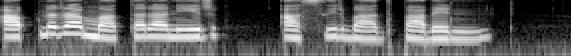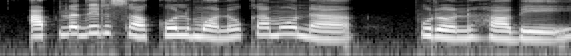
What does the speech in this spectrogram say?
আপনারা মাতারানীর আশীর্বাদ পাবেন। আপনাদের সকল মনোকামনা পূরণ হবে।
